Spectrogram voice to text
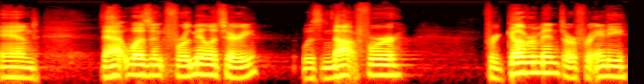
And that wasn't for the military, was not for, for government or for any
